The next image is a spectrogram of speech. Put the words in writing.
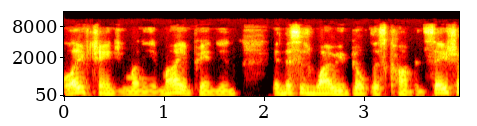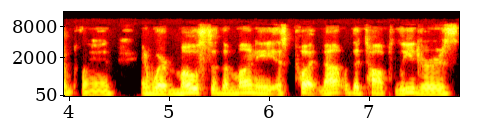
life-changing money in my opinion and this is why we built this compensation plan and where most of the money is put not with the top leaders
